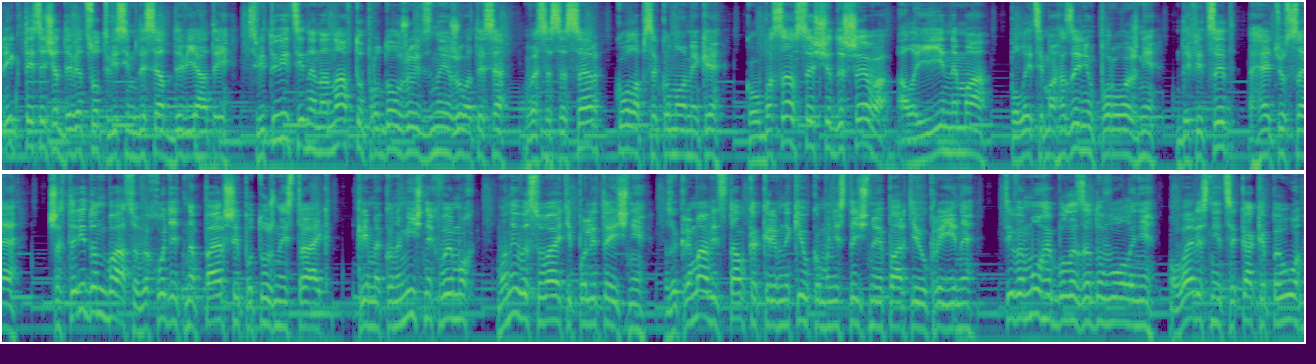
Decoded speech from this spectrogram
Рік 1989. Світові ціни на нафту продовжують знижуватися. В СССР колапс економіки. Ковбаса все ще дешева, але її нема. Полиці магазинів порожні. Дефіцит геть усе. Шахтарі Донбасу виходять на перший потужний страйк. Крім економічних вимог, вони висувають і політичні, зокрема, відставка керівників комуністичної партії України. Ці вимоги були задоволені. У вересні ЦК КПУ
